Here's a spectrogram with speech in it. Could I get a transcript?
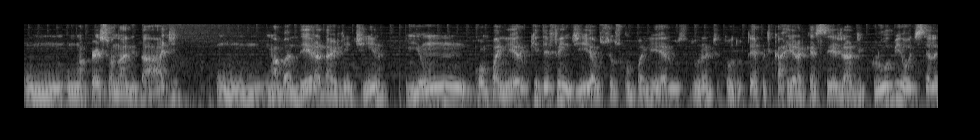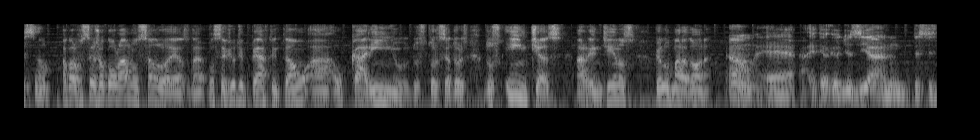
um, uma personalidade um, uma bandeira da Argentina e um companheiro que defendia os seus companheiros durante todo o tempo de carreira, quer seja de clube ou de seleção. Agora, você jogou lá no São Lourenço, né? Você viu de perto, então, a, o carinho dos torcedores, dos íntias argentinos pelo Maradona? Não, é, eu, eu dizia num desses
